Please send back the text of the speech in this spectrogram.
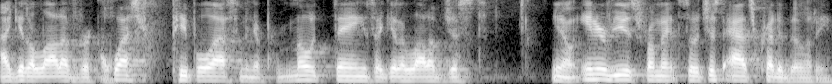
I get a lot of requests from people asking me to promote things. I get a lot of just, you know, interviews from it. So it just adds credibility.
